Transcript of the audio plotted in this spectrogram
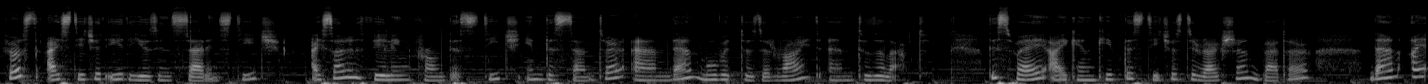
First I stitched it using satin stitch. I started filling from the stitch in the center and then move it to the right and to the left. This way I can keep the stitches direction better. Then I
